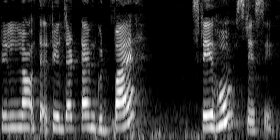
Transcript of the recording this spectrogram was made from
Till now till that time goodbye. Stay home stay safe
